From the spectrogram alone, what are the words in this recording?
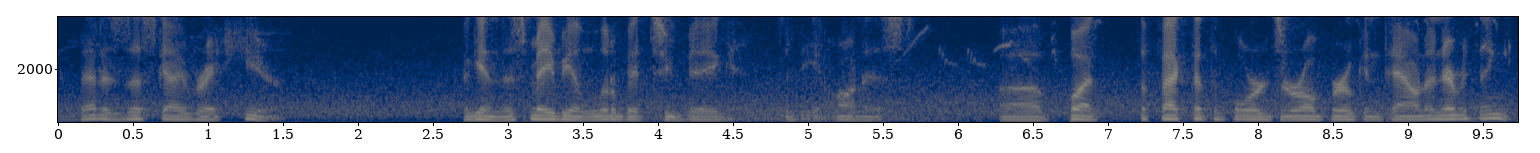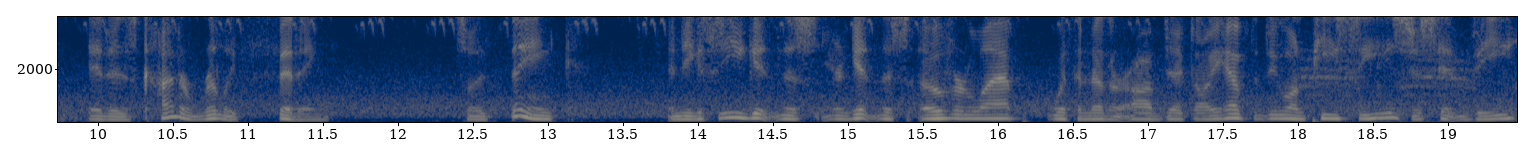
and that is this guy right here. Again, this may be a little bit too big, to be honest. Uh, but the fact that the boards are all broken down and everything, it is kind of really fitting. So I think, and you can see you getting this, you're getting this overlap with another object. All you have to do on PC is just hit V,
